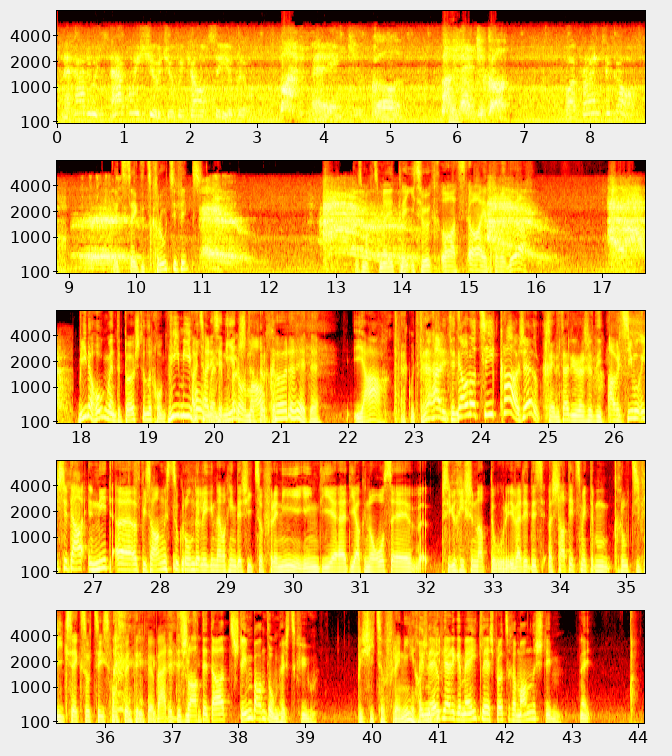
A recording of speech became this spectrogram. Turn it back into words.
Now, how do we, how can we shoot you if we can't see you, Bill? Batman to God. Batman to God. By praying to God. Jetzt zeigt er das Kruzifix. Das macht das Mädchen. Nein, jetzt wirklich... Oh, jetzt, oh, ich bekomme... Ja. Wie ein Hund, wenn der Pöstler kommt. Wie mein Hund, Jetzt habe ich sie nie normal gehört reden. Ja, ja gut. Dann habe ich ja auch noch Zeit gehabt, Schelker. Jetzt habe ich schon die... Aber Simon, ist dir da nicht äh, etwas anderes zugrunde liegend, nämlich in der Schizophrenie, in die äh, Diagnose äh, psychischer Natur? Ich werde das, statt jetzt mit dem Kruzifix-Exorzismus betreiben, werde das Schlägt jetzt dir da das Stimmband um, hast du das Gefühl? bei Schizophrenie? Bei einem elfjährigen Mädchen hast du plötzlich eine Mannenstimme. Nein.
